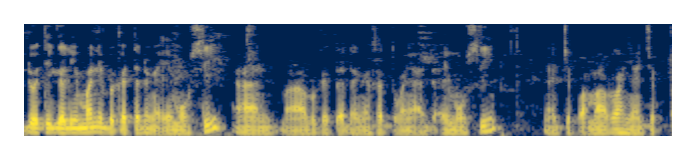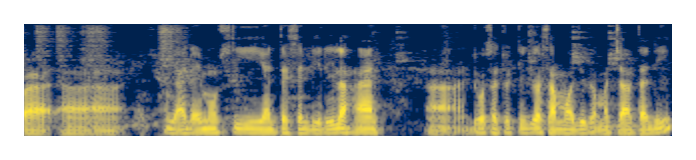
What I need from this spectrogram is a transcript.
235 ni berkaitan dengan emosi, uh, berkaitan dengan satu orang yang ada emosi, yang cepat marah, yang cepat uh, yang ada emosi yang tersendirilah kan. Uh, 213 sama juga macam tadi,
